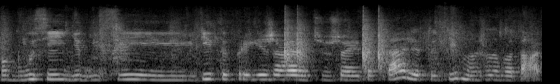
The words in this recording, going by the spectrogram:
бабусі, дідусі, діти приїжджають вже і так далі, тоді можливо так.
